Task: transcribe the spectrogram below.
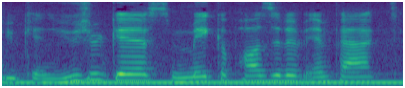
You can use your gifts, make a positive impact.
